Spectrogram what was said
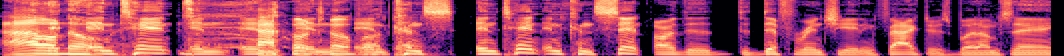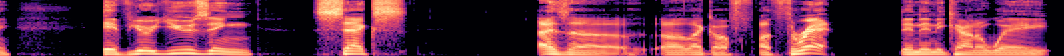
I don't know. man. intent and and and, and cons- intent and consent are the the differentiating factors. But I'm saying if you're using sex as a uh, like a, a threat in any kind of way,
